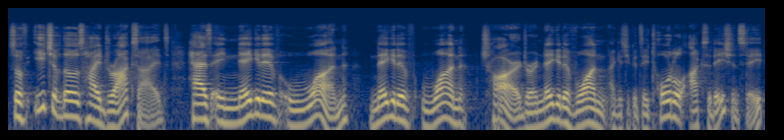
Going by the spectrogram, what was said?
So if each of those hydroxides has a negative 1, negative 1 charge or a negative 1, I guess you could say total oxidation state,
